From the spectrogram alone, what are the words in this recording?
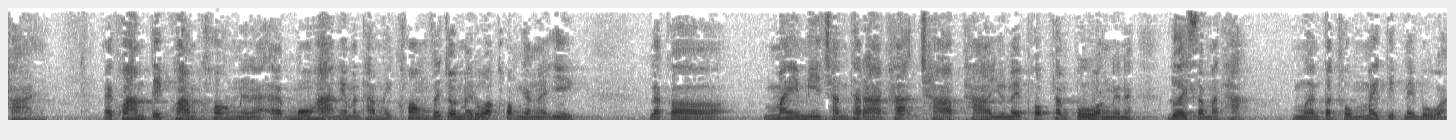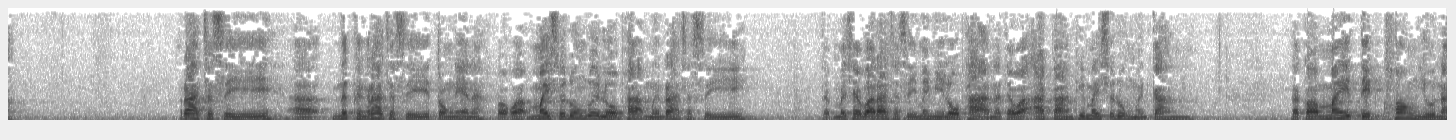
ข่าย ไอความติดความคล้องเนี่ยนะโมหะเนี่ยมันทำให้คล้องซะจนไม่รู้ว่าคล้องยังไงอีก แล้วก็ไม่มีฉันทราคะฉาบทาอยู่ในภพทั้งปวงเนี่ยนะด้วยสมถะเหมือนปฐมไม่ติดในบัว ราชสีนึกถึงราชสีตรงนี้นะบอกว่าไม่สะดุ้งด้วยโลภะเหมือนราชสีแต่ไม่ใช่ว่าราชสีไม่มีโลภะนะแต่ว่าอาการที่ไม่สะดุ้งเหมือนกัน แล้วก็ไม่ติดข้องอยู่ใน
